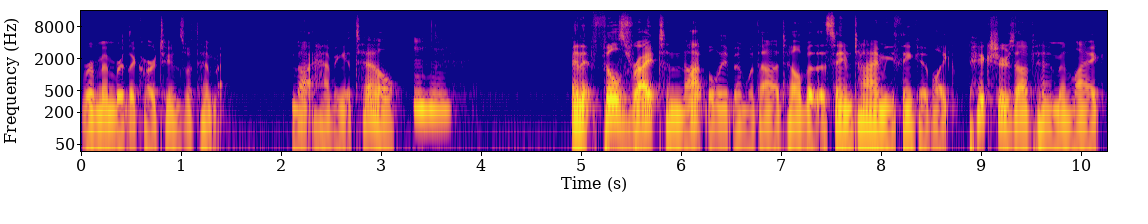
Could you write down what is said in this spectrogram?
remember the cartoons with him not having a tail. Mm-hmm. And it feels right to not believe him without a tail, but at the same time, you think of like pictures of him and like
